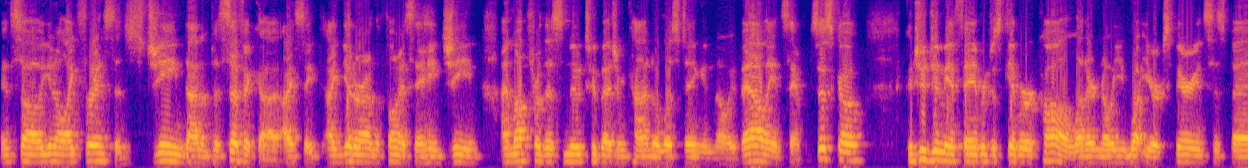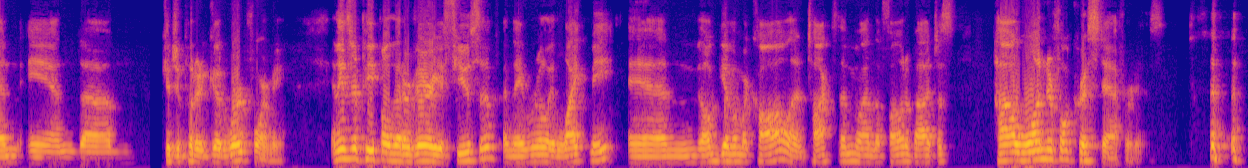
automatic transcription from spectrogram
And so, you know, like for instance, Jean down in Pacifica, I say, I get her on the phone. I say, Hey, Jean, I'm up for this new two bedroom condo listing in Noe Valley in San Francisco. Could you do me a favor? Just give her a call let her know you, what your experience has been and, um, could you put a good word for me? And these are people that are very effusive and they really like me, and they'll give them a call and talk to them on the phone about just how wonderful Chris Stafford is.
